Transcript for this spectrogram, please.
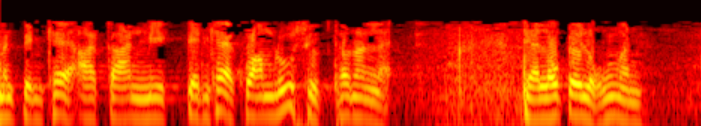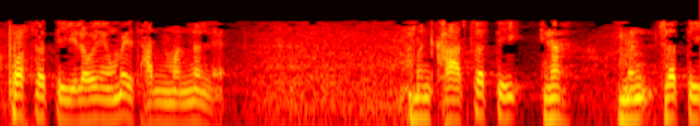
มันเป็นแค่อาการมีเป็นแค่ความรู้สึกเท่านั้นแหละ แต่เราไปหลงมัน เพราะสติเรายังไม่ทันมันนั่นแหละ มันขาดสตินะมันสติ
